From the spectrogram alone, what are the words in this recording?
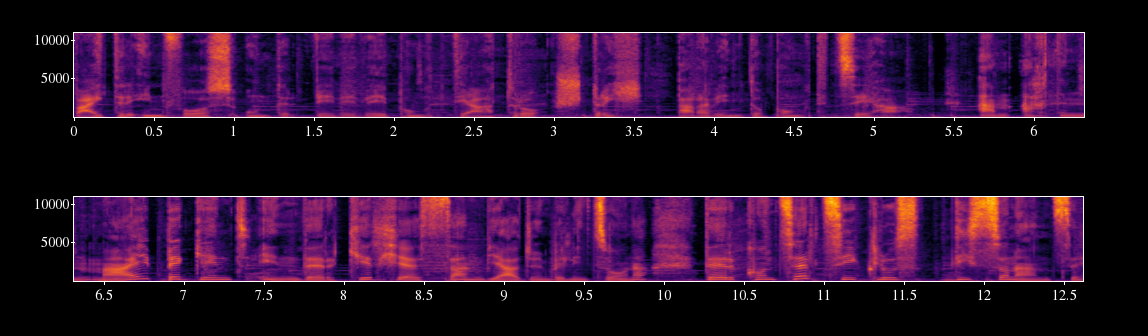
Weitere Infos unter www.teatro-paravento.ch. Am 8. Mai beginnt in der Kirche San Biagio in Bellinzona der Konzertzyklus Dissonanze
